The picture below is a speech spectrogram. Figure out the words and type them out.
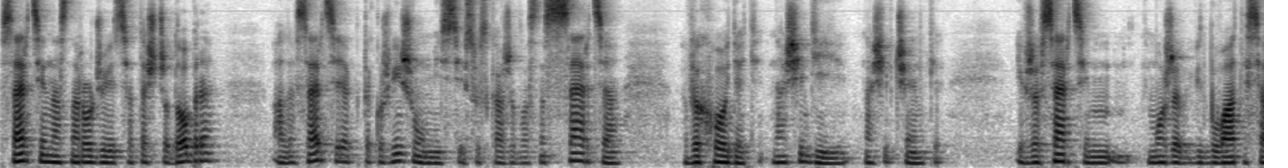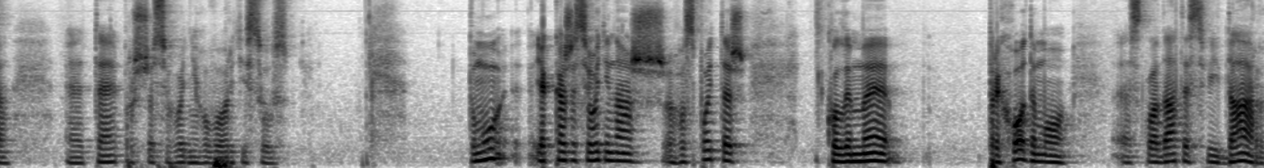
В серці в нас народжується те, що добре, але в серці, як також в іншому місці, Ісус каже, власне, з серця виходять наші дії, наші вчинки. І вже в серці може відбуватися е, те, про що сьогодні говорить Ісус. Тому, як каже сьогодні наш Господь, теж, коли ми приходимо е, складати свій дар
